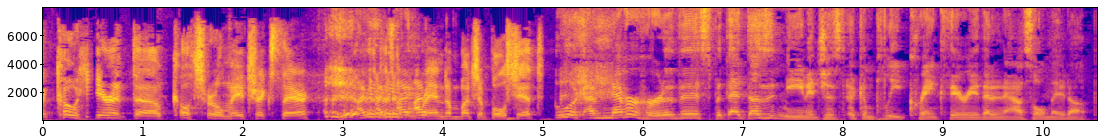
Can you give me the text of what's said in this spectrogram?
A coherent uh, cultural matrix there. I mean, Just I- a I- random bunch of bullshit. look, I've never heard of this, but that doesn't mean it's just a complete crank theory that an asshole made up.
